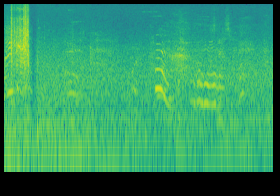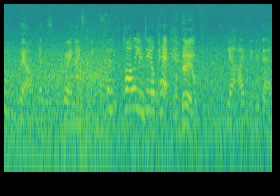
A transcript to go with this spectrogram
say that. Well, it was very nice to meet both of you. Holly and Dale Peck. I'm Dale. Yeah, I figured that.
